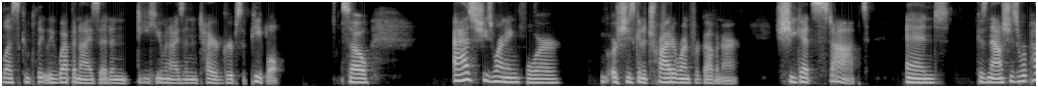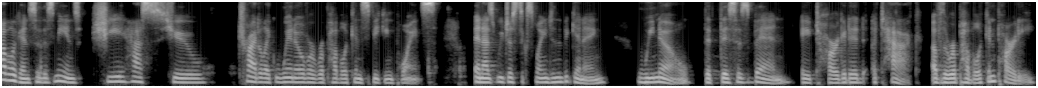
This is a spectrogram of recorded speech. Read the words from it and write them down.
less completely weaponize it and dehumanize an entire groups of people. So as she's running for, or she's going to try to run for governor, she gets stopped, and because now she's a Republican, so this means she has to try to like win over Republican speaking points. And as we just explained in the beginning, we know that this has been a targeted attack of the Republican Party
